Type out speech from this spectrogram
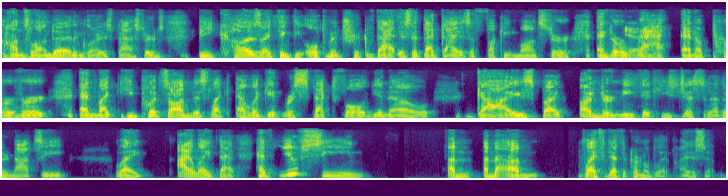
Hans Landa and Inglourious Basterds, because I think the ultimate trick of that is that that guy is a fucking monster and a Yeah. rat and a pervert, and like he puts on this like elegant, respectful, you know, guys, but underneath it, he's just another Nazi. Like I like that. Have you seen um um, um Life and Death of Colonel Blimp? I assume.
